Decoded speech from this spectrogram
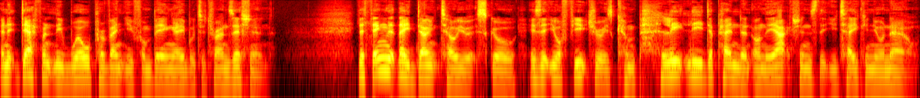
and it definitely will prevent you from being able to transition. The thing that they don't tell you at school is that your future is completely dependent on the actions that you take in your now.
